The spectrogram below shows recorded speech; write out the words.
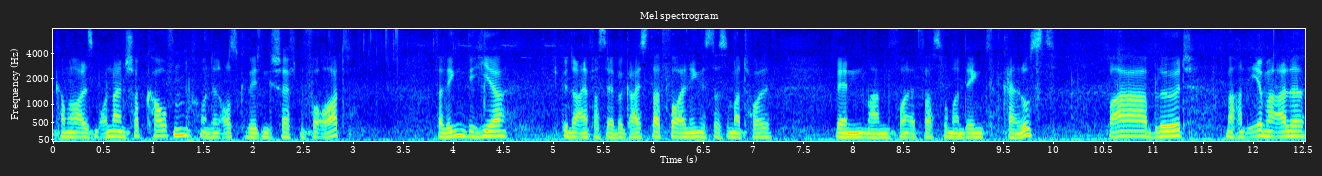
Kann man alles im Online-Shop kaufen und in ausgewählten Geschäften vor Ort. Verlinken wir hier. Ich bin da einfach sehr begeistert. Vor allen Dingen ist das immer toll, wenn man von etwas, wo man denkt, keine Lust, war blöd, machen eh immer alle,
